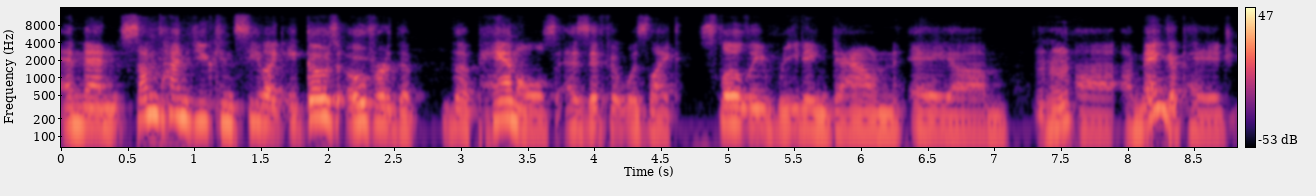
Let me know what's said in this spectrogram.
and then sometimes you can see like it goes over the the panels as if it was like slowly reading down a um, hmm uh, a manga page.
